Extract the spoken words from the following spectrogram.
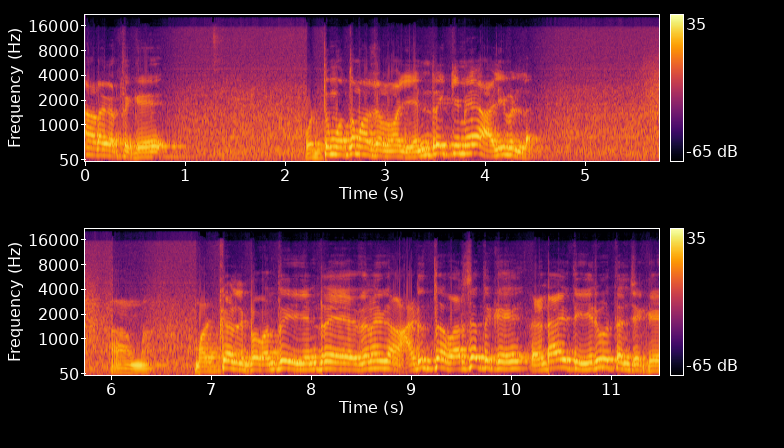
நாடகத்துக்கு ஒட்டுமொத்தமாக சொல்லலாம். என்றைக்குமே அழிவில்லை. ஆமாம் மக்கள் இப்போ வந்து இன்றைய தினம் அடுத்த வருஷத்துக்கு ரெண்டாயிரத்தி இருபத்தஞ்சுக்கு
